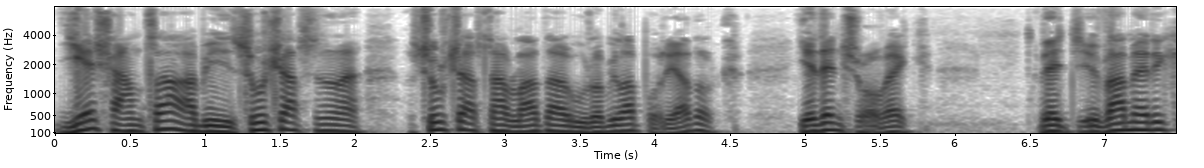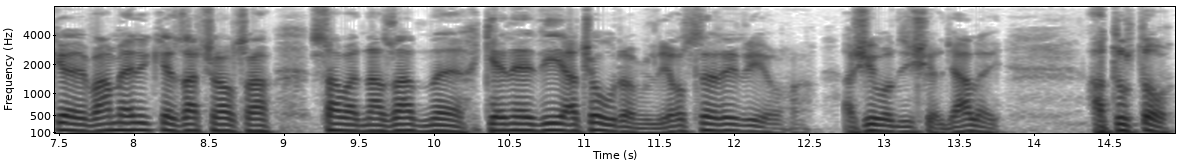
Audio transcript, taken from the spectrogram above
je šanca, aby súčasná, súčasná vláda urobila poriadok? Jeden človek. Veď v Amerike, v Amerike začal sa stavať na zadné Kennedy a čo urobili? Ostrelili ho a život išiel ďalej. A tuto,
